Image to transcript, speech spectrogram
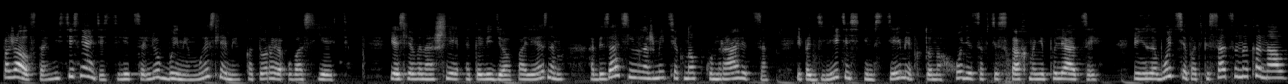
Пожалуйста, не стесняйтесь делиться любыми мыслями, которые у вас есть. Если вы нашли это видео полезным, обязательно нажмите кнопку «Нравится» и поделитесь им с теми, кто находится в тисках манипуляций. И не забудьте подписаться на канал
